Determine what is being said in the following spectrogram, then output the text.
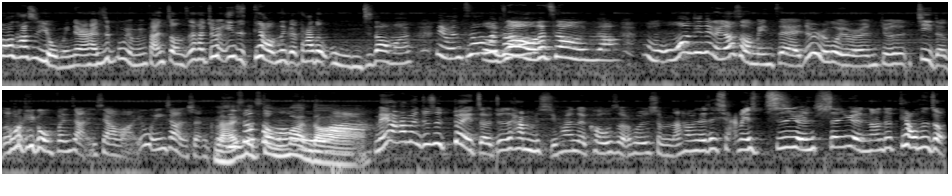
不知道他是有名的人还是不有名，反正总之他就会一直跳那个他的舞，你知道吗？你们知道那个我知道，我知道，我知道。我我忘记那个人叫什么名字哎，就是如果有人就是记得的话，可以跟我分享一下吗？因为我印象很深刻。哪一个动漫的啊？没有，他们就是对着就是他们喜欢的 coser 或者什么的，他们在在下面支援声援，然后就跳那种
